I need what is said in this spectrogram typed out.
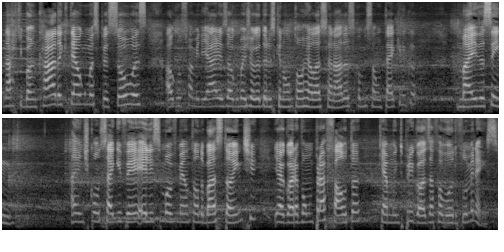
na arquibancada, que tem algumas pessoas, alguns familiares, algumas jogadoras que não estão relacionadas comissão técnica. Mas, assim, a gente consegue ver ele se movimentando bastante. E agora vamos para a falta, que é muito perigosa a favor do Fluminense.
